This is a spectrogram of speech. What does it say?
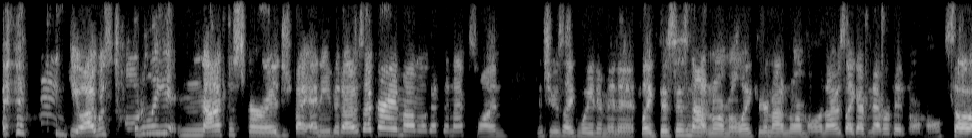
thank you. I was totally not discouraged by any of it. I was like all right mom we'll get the next one and she was like, wait a minute, like this is not normal. Like you're not normal. And I was like, I've never been normal. So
